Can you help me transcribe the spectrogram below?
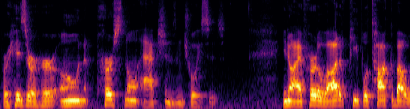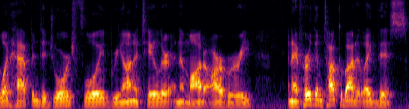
for his or her own personal actions and choices. You know, I've heard a lot of people talk about what happened to George Floyd, Breonna Taylor, and Ahmaud Arbery, and I've heard them talk about it like this.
